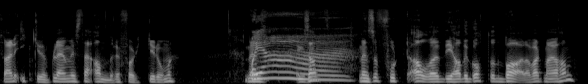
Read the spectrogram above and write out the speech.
så er det ikke noe problem hvis det er andre folk i rommet. Men, oh, ja. Men så fort alle de hadde gått, og det bare hadde vært meg og han,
